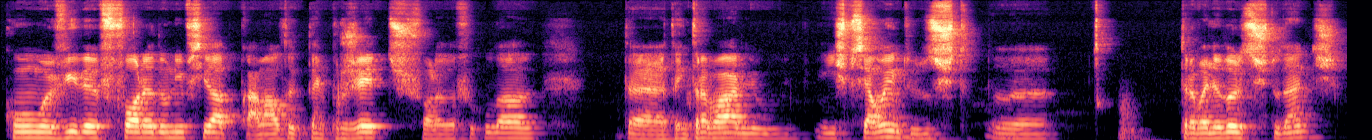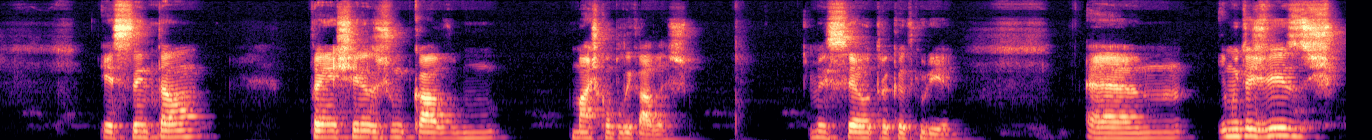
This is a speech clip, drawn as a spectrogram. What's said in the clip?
com a vida fora da universidade, porque há malta que tem projetos fora da faculdade, tem trabalho, e especialmente os uh, trabalhadores estudantes, esses então têm as cenas um bocado mais complicadas. Mas isso é outra categoria. Um, e muitas vezes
